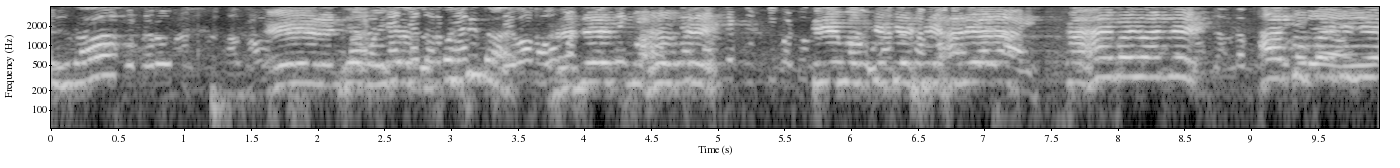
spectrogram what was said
सुद्धा हे हरियाणा कहाँ है भगवान जी हाथ ऊपर कीजिए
